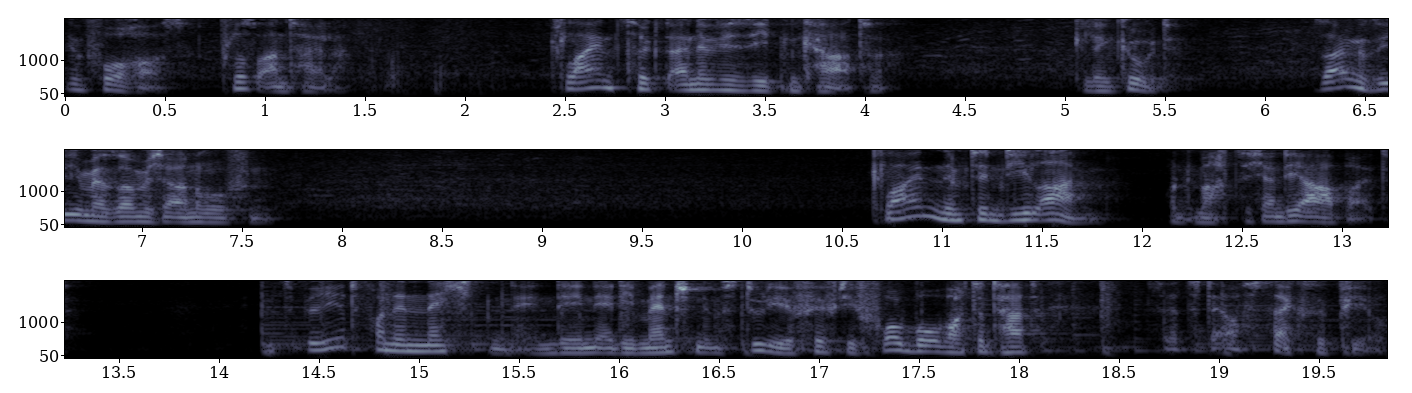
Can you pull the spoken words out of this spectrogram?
im Voraus, plus Anteile. Klein zückt eine Visitenkarte. Klingt gut. Sagen Sie ihm, er soll mich anrufen. Klein nimmt den Deal an und macht sich an die Arbeit. Inspiriert von den Nächten, in denen er die Menschen im Studio 54 beobachtet hat, setzt er auf Sexappeal.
